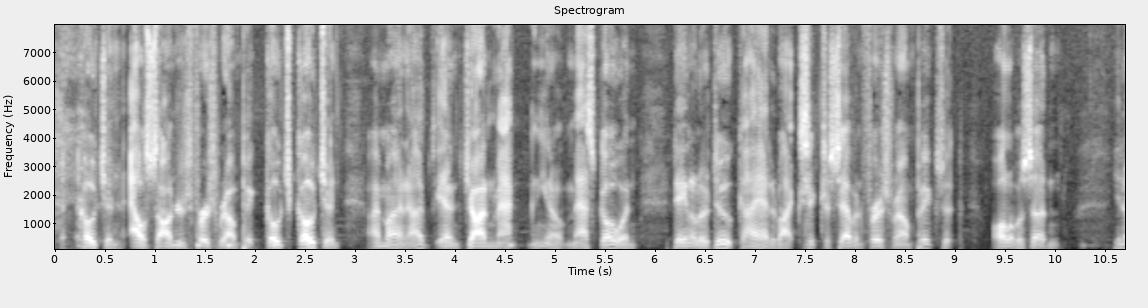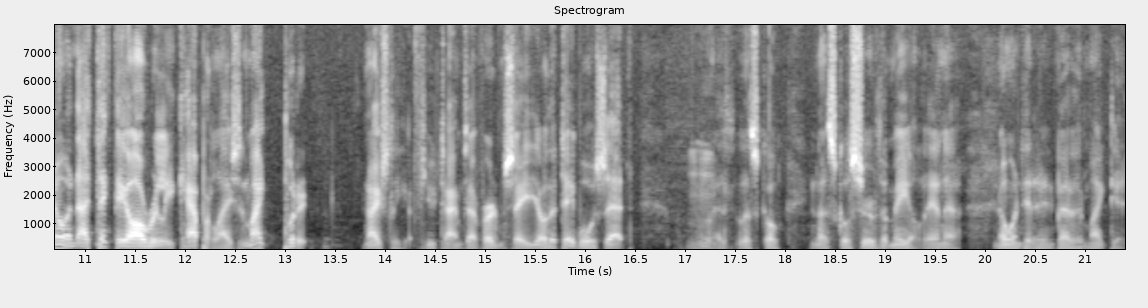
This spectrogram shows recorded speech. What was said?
coaching Al Saunders first round pick coach coaching. I mind I, and John Mac, you know Matsko and Dana LeDuc. I had about six or seven first round picks that all of a sudden, you know, and I think they all really capitalized. And Mike put it nicely a few times. I've heard him say, you know, the table was set. Mm-hmm. Let's, let's, go let's go serve the meal. And uh, no one did it any better than Mike did.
